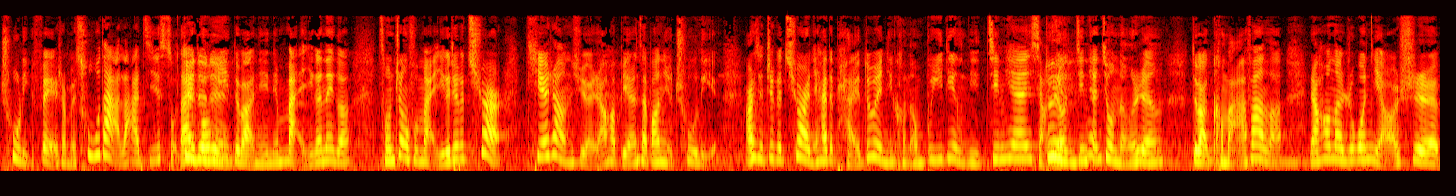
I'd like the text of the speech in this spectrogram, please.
处理费上面粗大垃圾所带公益，对对对吧？你你买一个那个从政府买一个这个券儿贴上去，然后别人再帮你处理，而且这个券儿你还得排队，你可能不一定你今天想扔，你今天就能扔，对吧？可麻烦了。然后呢，如果你要是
